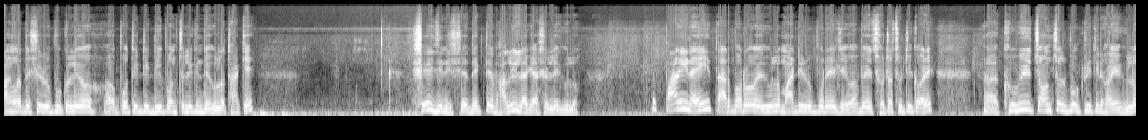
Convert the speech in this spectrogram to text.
বাংলাদেশের উপকূলীয় প্রতিটি দ্বীপ অঞ্চলে কিন্তু এগুলো থাকে। সেই জিনিস, দেখতে ভালোই লাগে আসলে এগুলো। পানি নাই, তারপরও এগুলো মাটির উপরে যেভাবে ছোটাছুটি করে খুবই চঞ্চল প্রকৃতির হয় এগুলো।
